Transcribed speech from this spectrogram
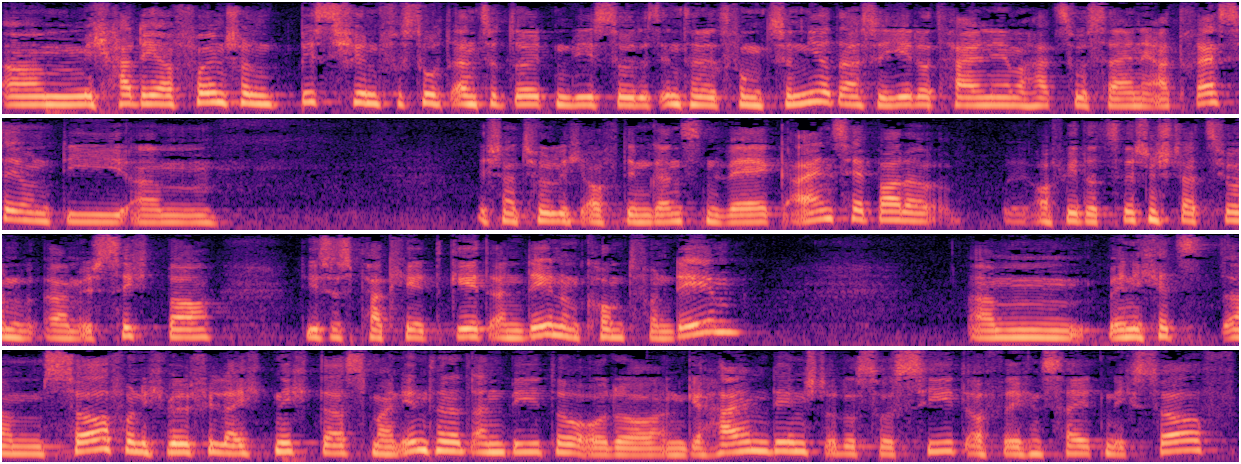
Ähm, ich hatte ja vorhin schon ein bisschen versucht anzudeuten, wie so das Internet funktioniert. Also jeder Teilnehmer hat so seine Adresse und die ähm, ist natürlich auf dem ganzen Weg einsehbar. Da, auf jeder Zwischenstation ähm, ist sichtbar, dieses Paket geht an den und kommt von dem. Ähm, wenn ich jetzt ähm, surfe und ich will vielleicht nicht, dass mein Internetanbieter oder ein Geheimdienst oder so sieht, auf welchen Seiten ich surfe,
